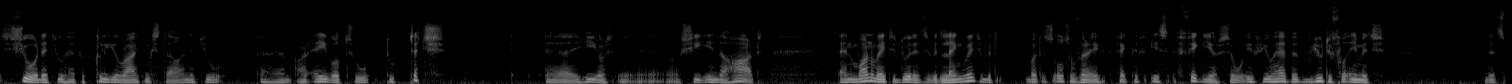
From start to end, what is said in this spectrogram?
sure that you have a clear writing style and that you um, are able to to touch uh, he or, uh, or she in the heart. And one way to do that is with language, but but it's also very effective is figure. So if you have a beautiful image, that's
